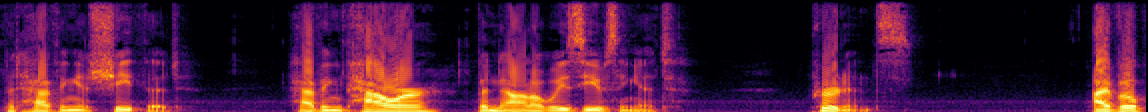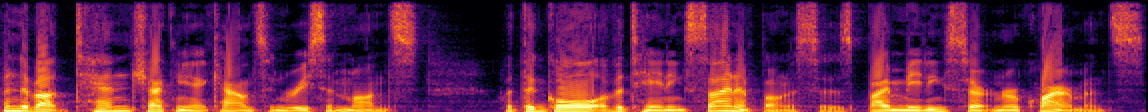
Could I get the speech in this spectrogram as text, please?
but having it sheathed, having power, but not always using it. Prudence. I've opened about 10 checking accounts in recent months with the goal of attaining sign up bonuses by meeting certain requirements.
